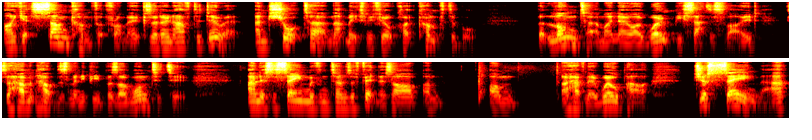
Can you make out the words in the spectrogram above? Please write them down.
I get some comfort from it because I don't have to do it. And short term, that makes me feel quite comfortable. But long term, I know I won't be satisfied because I haven't helped as many people as I wanted to. And it's the same with in terms of fitness. I'm, I'm, I'm, I have no willpower. Just saying that,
